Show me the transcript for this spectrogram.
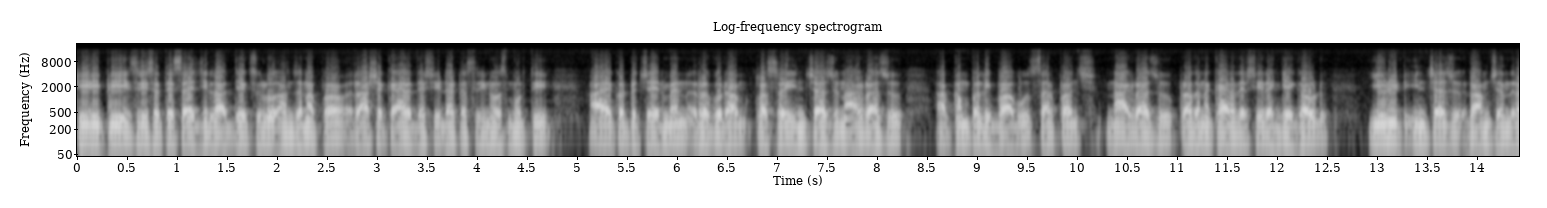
టీడీపీ శ్రీ సత్యసాయి జిల్లా అధ్యక్షులు అంజనప్ప రాష్ట్ర కార్యదర్శి డాక్టర్ శ్రీనివాసమూర్తి ఆయకట్టు chairman Raghuram cluster incharge Nagaraju Akkampalli Babu sarpanch Nagaraju ప్రధాన కార్యదర్శి రంగేగౌడ్ యూనిట్ ఇన్ఛార్జ్ రామచంద్ర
